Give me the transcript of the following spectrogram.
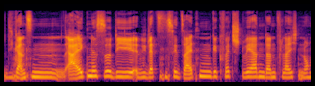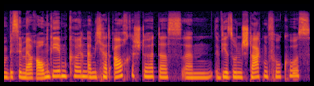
die ganzen Ereignisse, die in die letzten zehn Seiten gequetscht werden, dann vielleicht noch ein bisschen mehr Raum geben können. Äh, Mich hat auch gestört, dass ähm, wir so einen starken Fokus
